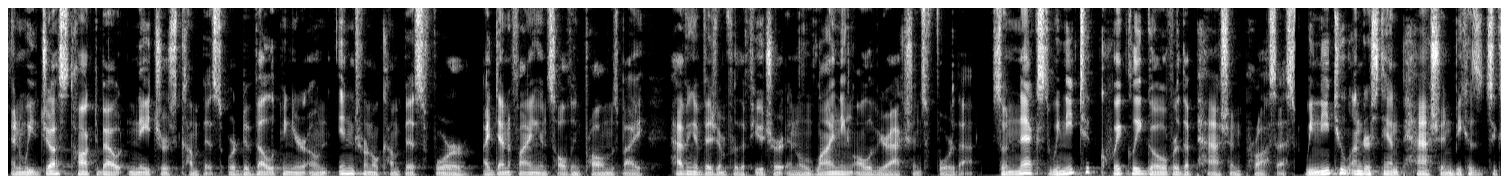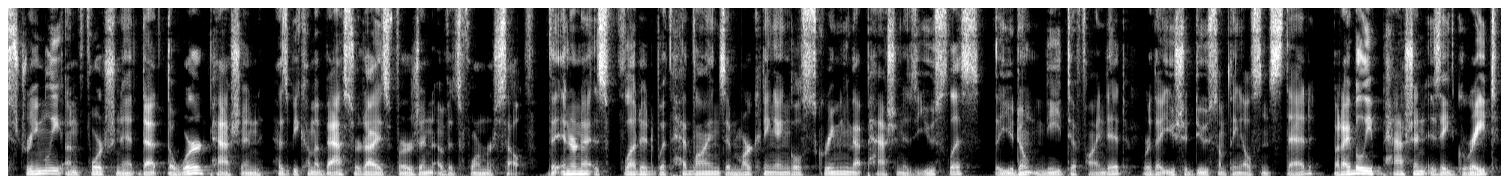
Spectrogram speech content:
And we just talked about nature's compass or developing your own internal compass for identifying and solving problems by having a vision for the future and aligning all of your actions for that. So next, we need to quickly go over the passion process. We need to understand passion because it's extremely unfortunate that the word passion has become a bastardized version of its former self. The internet is flooded with headlines and marketing angles screaming that passion is useless, that you don't need to find it, or that you should do something else instead. But I believe passion is a great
